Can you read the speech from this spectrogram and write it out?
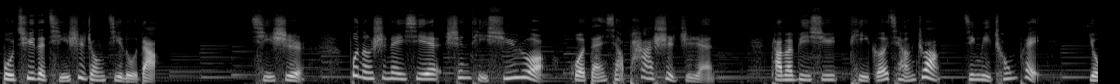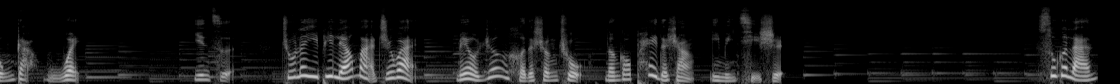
不屈的骑士》中记录道：“骑士不能是那些身体虚弱或胆小怕事之人，他们必须体格强壮、精力充沛、勇敢无畏。因此，除了一匹良马之外，没有任何的牲畜能够配得上一名骑士。”苏格兰。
